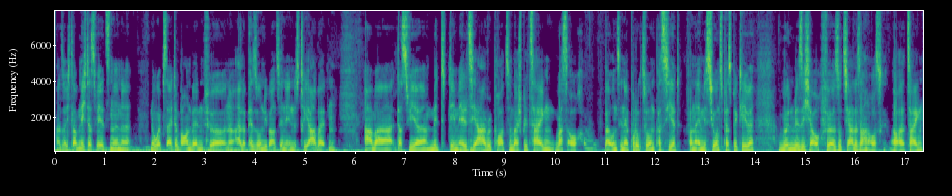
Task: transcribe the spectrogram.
Also ich glaube nicht, dass wir jetzt eine, eine, eine Webseite bauen werden für eine, alle Personen, die bei uns in der Industrie arbeiten, aber dass wir mit dem LCA-Report zum Beispiel zeigen, was auch bei uns in der Produktion passiert, von einer Emissionsperspektive, würden wir sicher auch für soziale Sachen aus, äh, zeigen.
